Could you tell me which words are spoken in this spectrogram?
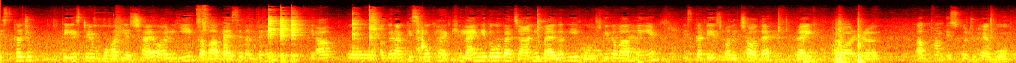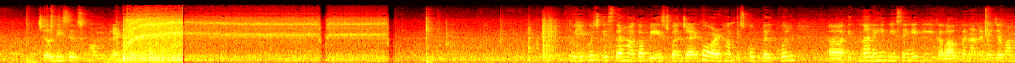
इसका जो टेस्ट है वो बहुत ही अच्छा है। और ये कबाब ऐसे बनते हैं कि आप तो अगर आप किसी को खिलाएँगे तो वो पहचान ही पाएगा कि ये गोश्त के कबाब नहीं है। इसका टेस्ट बहुत अच्छा होता है राइट और अब हम इसको जो है वो जल्दी से इसको हम ब्लेंड कर तो ये कुछ इस तरह का पेस्ट बन जाएगा और हम इसको बिल्कुल इतना नहीं पीसेंगे कि कबाब बनाने में जब हम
